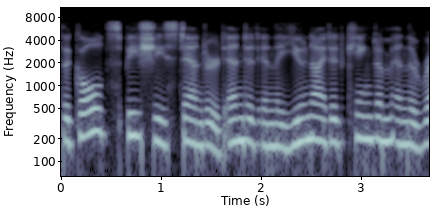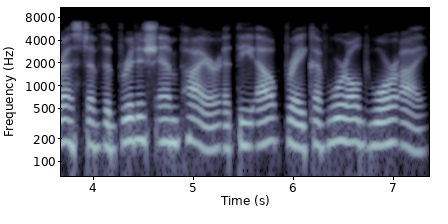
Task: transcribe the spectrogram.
The gold specie standard ended in the United Kingdom and the rest of the British Empire at the outbreak of World War I,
